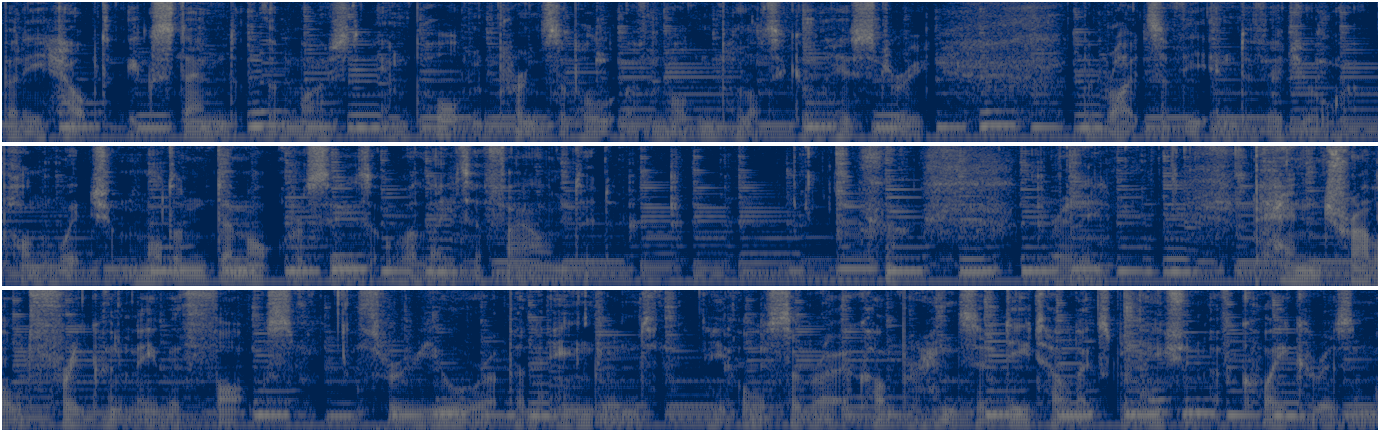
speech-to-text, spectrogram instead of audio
but he helped extend the most important principle of modern political history the rights of the individual, upon which modern democracies were later founded. really. Penn travelled frequently with Fox through Europe and England. He also wrote a comprehensive, detailed explanation of Quakerism,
